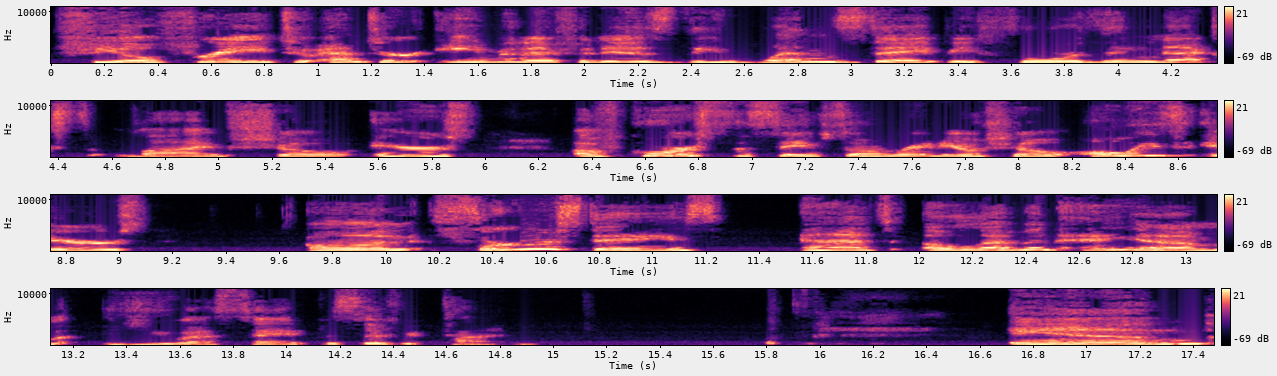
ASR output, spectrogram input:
feel free to enter even if it is the Wednesday before the next live show airs. Of course, the Safe Zone Radio Show always airs on Thursdays at 11 a.m. USA Pacific Time. And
